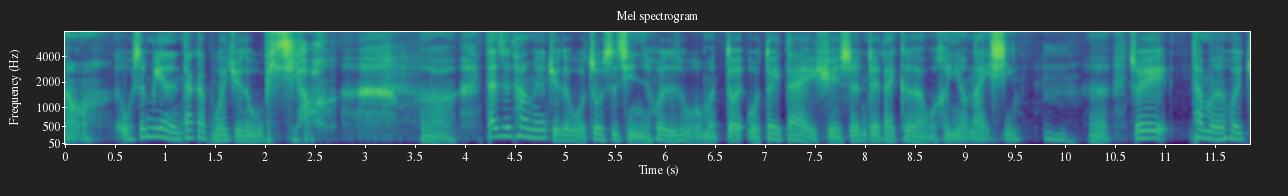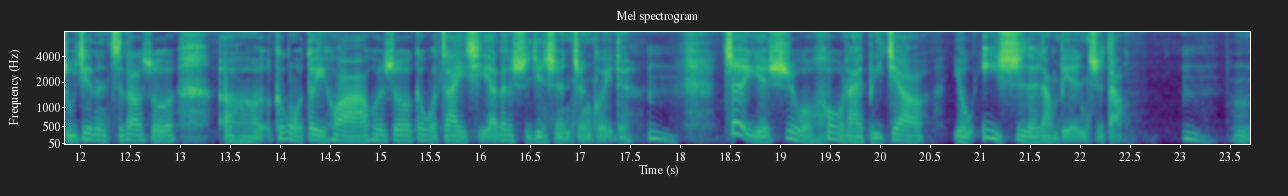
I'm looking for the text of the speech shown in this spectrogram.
哦，我身边人大概不会觉得我脾气好。啊！但是他们又觉得我做事情，或者是我们对我对待学生、对待个案，我很有耐心。嗯嗯，所以他们会逐渐的知道说，呃，跟我对话，或者说跟我在一起啊，那个时间是很珍贵的。嗯，这也是我后来比较有意识的让别人知道。嗯。嗯，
